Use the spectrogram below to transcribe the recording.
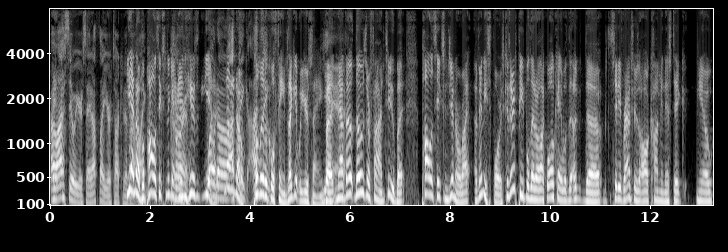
Oh, eh, I see what you're saying. I thought you were talking about. Yeah, no, like, but politics in the game. And here's yeah, Well, no, no, no, no, think- I political themes. I get what you're saying, but now th- those are fine too. But politics in general, right, of any force, because there's people that are like, well, okay, well, the uh, the city of Rapture is all communistic, you know,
